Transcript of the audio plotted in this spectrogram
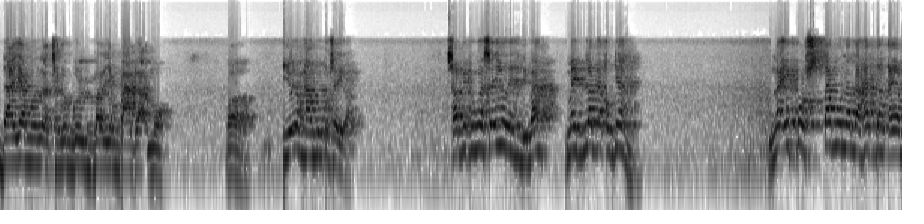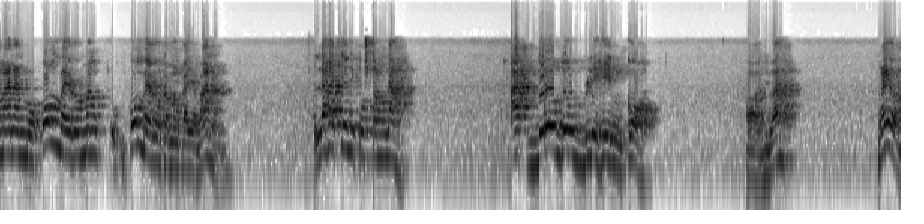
diamond at saka gold bar yung baga mo. Oh, yun ang hamon ko sa iyo. Sabi ko nga sa iyo eh, di ba? May vlog ako diyan. Naiposta mo na lahat ng kayamanan mo kung mayroon mang kung mayroon ka mang kayamanan. Lahat 'yan iposta mo na. At dodoblehin ko. Oh, di ba? Ngayon,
